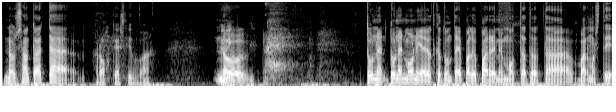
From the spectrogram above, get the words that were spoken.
No sanotaan, että... Rohkeasti vaan. No, hyvin. No, tunnen, tunnen monia, jotka tuntee paljon paremmin, mutta tota, varmasti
